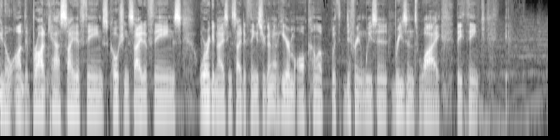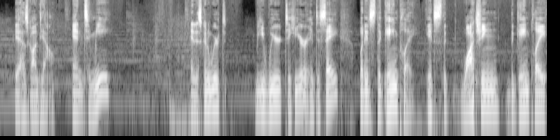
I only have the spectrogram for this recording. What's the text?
you know, on the broadcast side of things, coaching side of things, organizing side of things. You're going to hear them all come up with different reason, reasons why they think it, it has gone down. And to me, and it's going to be weird to hear and to say, but it's the gameplay. It's the watching the gameplay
